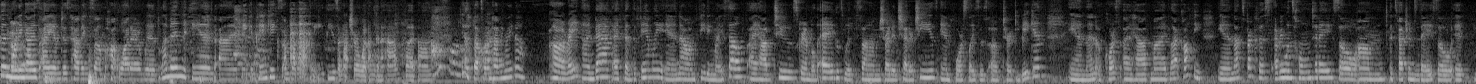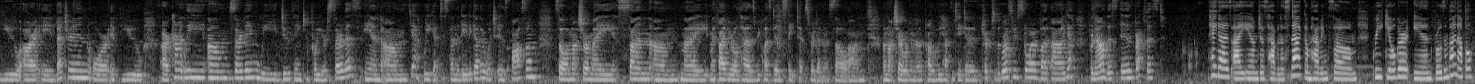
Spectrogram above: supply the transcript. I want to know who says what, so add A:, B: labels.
A: Good morning guys, I am just having some hot water with lemon and I'm making pancakes. I'm probably not going to eat these, I'm not sure what I'm going to have, but um, yeah, that's what I'm having right now. Alright, I'm back. I fed the family and now I'm feeding myself. I have two scrambled eggs with some shredded cheddar cheese and four slices of turkey bacon. And then, of course, I have my black coffee, and that's breakfast. Everyone's home today, so um, it's Veterans Day. So if you are a veteran or if you are currently um, serving, we do thank you for your service. And um, yeah, we get to spend the day together, which is awesome. So I'm not sure my son, um, my my five-year-old has requested steak tips for dinner. So um, I'm not sure we're gonna probably have to take a trip to the grocery store, but uh, yeah for now, this is breakfast. Hey guys, I am just having a snack. I'm having some Greek yogurt and frozen pineapple.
